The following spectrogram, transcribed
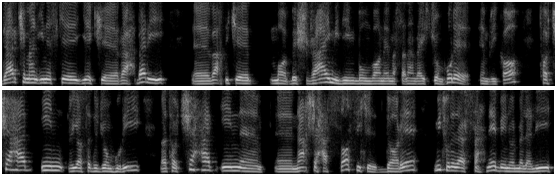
درک من این است که یک رهبری وقتی که ما بهش رأی میدیم به عنوان مثلا رئیس جمهور امریکا تا چه حد این ریاست جمهوری و تا چه حد این نقش حساسی که داره می‌تونه در صحنه بین المللی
